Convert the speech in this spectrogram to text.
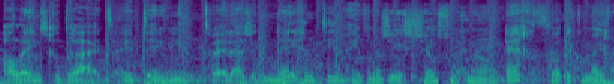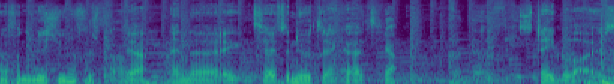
al eens gedraaid. Ik denk in 2019. Een van onze eerste shows volgens mij. Echt? Wat ik hem meegenomen van de Miss Universe vrouw. Ja, en eh, ik, ze heeft een nieuwe track uit. Ja. Stabilize.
